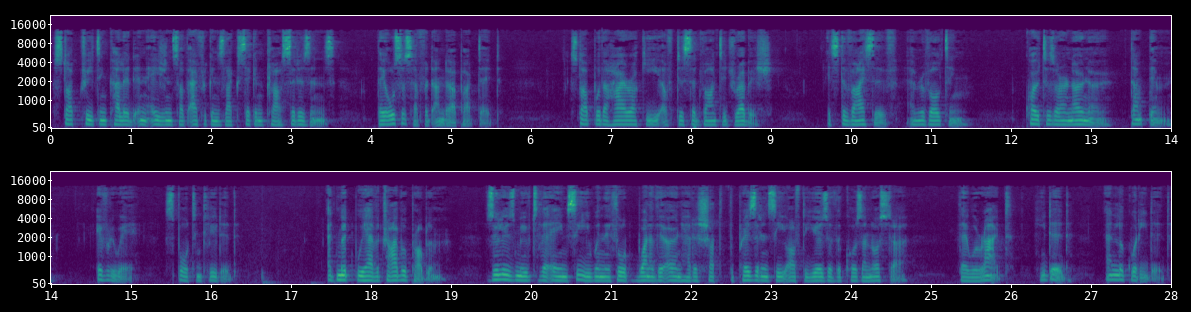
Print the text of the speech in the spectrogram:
Stop treating coloured and Asian South Africans like second class citizens they also suffered under apartheid. Stop with a hierarchy of disadvantaged rubbish. It's divisive and revolting. Quotas are a no no. Dump them. Everywhere, sport included. Admit we have a tribal problem. Zulus moved to the ANC when they thought one of their own had a shot at the presidency after years of the Xhosa Nostra. They were right. He did. And look what he did.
